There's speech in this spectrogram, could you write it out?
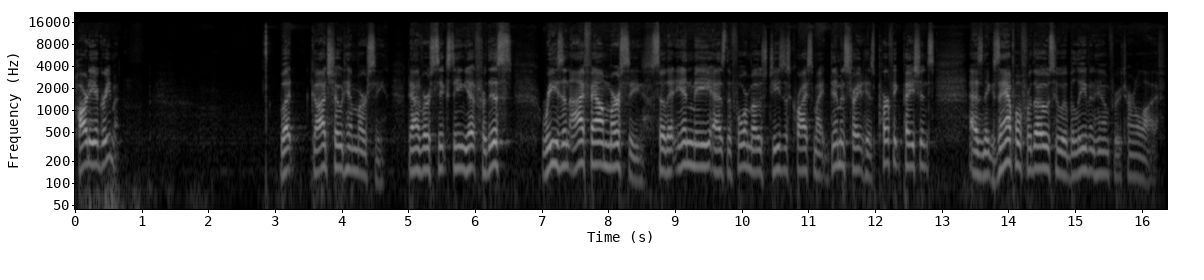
Hearty agreement. But God showed him mercy. Down verse 16, yet for this reason I found mercy, so that in me, as the foremost, Jesus Christ might demonstrate his perfect patience as an example for those who would believe in him for eternal life.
